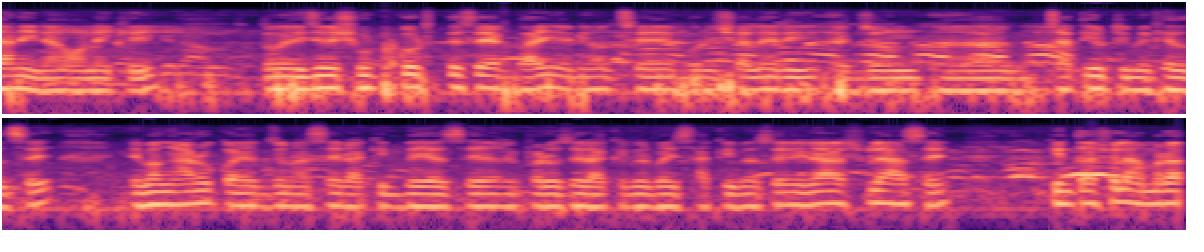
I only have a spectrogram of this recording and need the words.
জানি না অনেকেই। তো এই যে শ্যুট করতেছে এক ভাই, ইনি হচ্ছে বরিশালেরই একজন জাতীয় টিমে খেলছে। এবং আরও কয়েকজন আছে, রাকিব ভাই আছে, এরপর হচ্ছে রাকিবের ভাই সাকিব আছে, এরা আসলে আছে। কিন্তু আসলে আমরা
